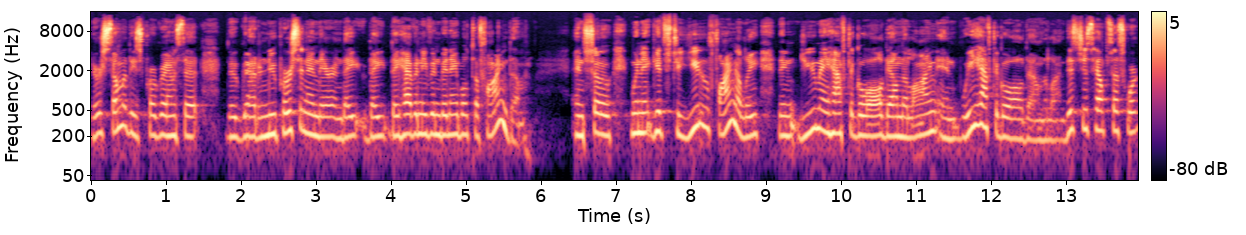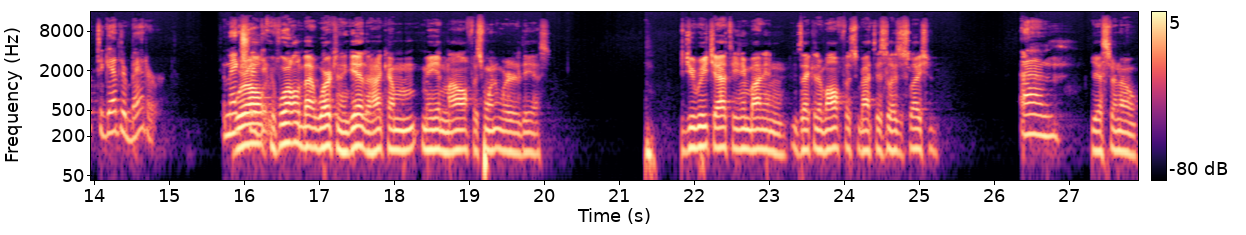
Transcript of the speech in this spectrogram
There's some of these programs that they've got a new person in there and they, they, they haven't even been able to find them. And so when it gets to you finally, then you may have to go all down the line and we have to go all down the line. This just helps us work together better. To make We're sure all, if we're all about working together, how come me and my office went where it is? Did you reach out to anybody in executive office about this legislation? um, Yes or no?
